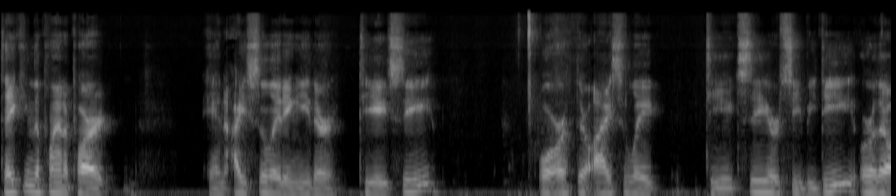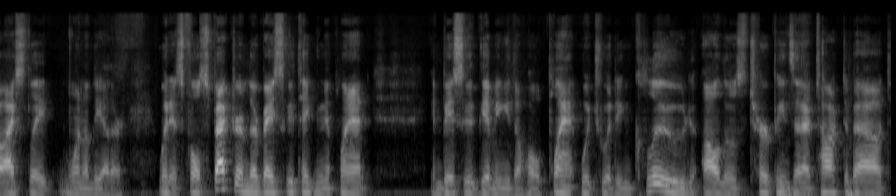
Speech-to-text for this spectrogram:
taking the plant apart and isolating either THC or they'll isolate THC or CBD or they'll isolate one or the other. When it's full spectrum, they're basically taking the plant and basically giving you the whole plant, which would include all those terpenes that I've talked about,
